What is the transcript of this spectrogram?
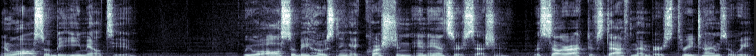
and will also be emailed to you. We will also be hosting a question and answer session with Seller Active staff members three times a week.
